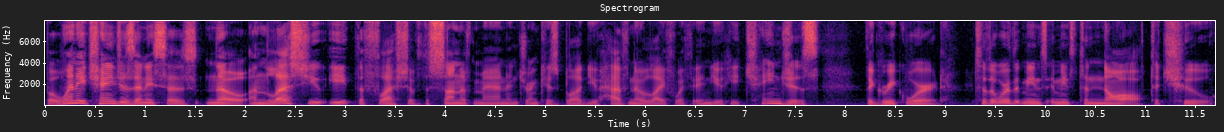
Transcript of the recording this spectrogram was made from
But when he changes and he says, No, unless you eat the flesh of the Son of Man and drink his blood, you have no life within you, he changes the Greek word to the word that means it means to gnaw, to chew.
